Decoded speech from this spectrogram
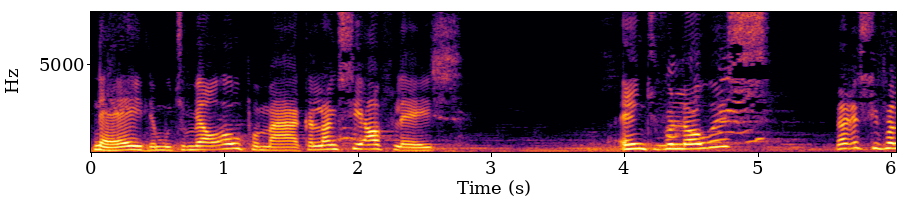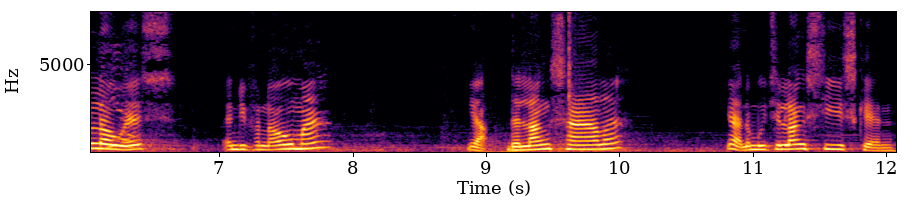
Nee, dan moet je hem wel openmaken langs die aflees. Eentje voor Lois. Waar is die van Lois? En die van oma? Ja, de langs halen. Ja, dan moet je langs die scan.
